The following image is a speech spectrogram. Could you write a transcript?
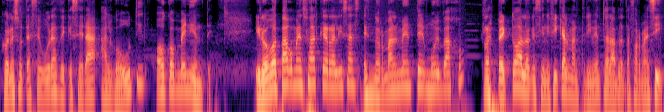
Con eso te aseguras de que será algo útil o conveniente. Y luego el pago mensual que realizas es normalmente muy bajo respecto a lo que significa el mantenimiento de la plataforma en sí,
